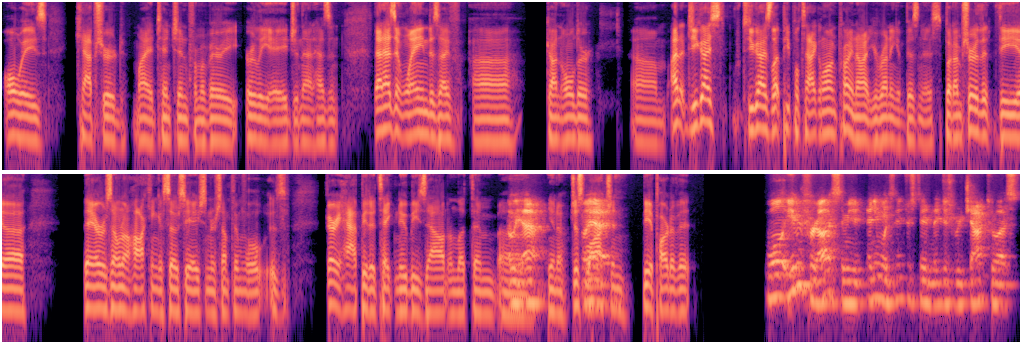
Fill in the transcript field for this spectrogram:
always captured my attention from a very early age, and that hasn't that hasn't waned as I've uh, gotten older. Um, I don't, do you guys do you guys let people tag along? Probably not. You're running a business, but I'm sure that the uh, the Arizona Hawking Association or something will is very happy to take newbies out and let them. Uh, Oh, yeah. you know, just Oh, yeah. watch and be a part of it. Well, even for us, I mean, if anyone's interested and they just reach out to us,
